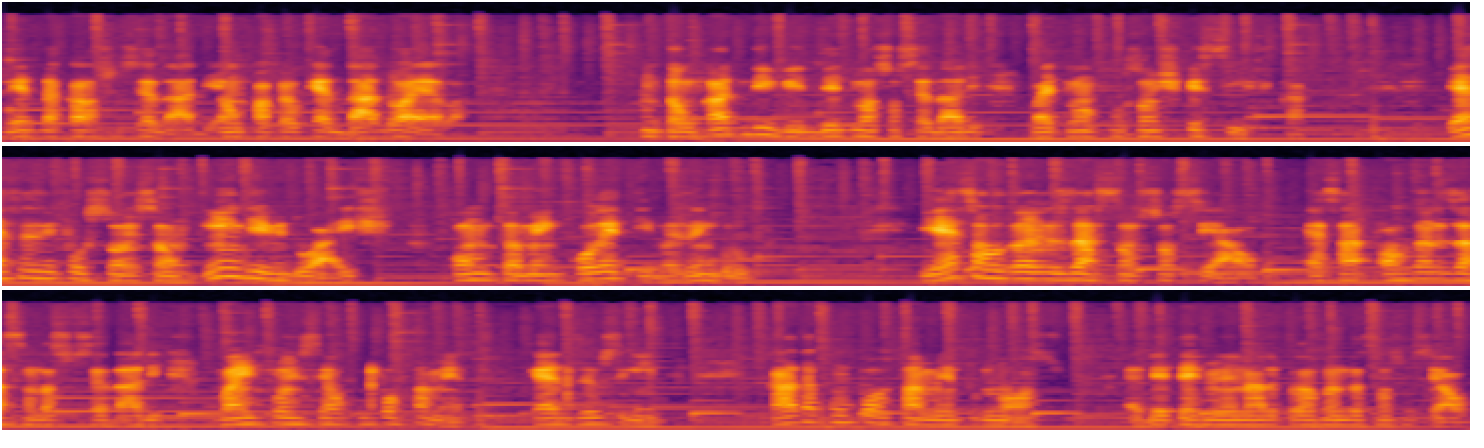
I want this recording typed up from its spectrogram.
dentro daquela sociedade. É um papel que é dado a ela. Então, cada indivíduo dentro de uma sociedade vai ter uma função específica. E essas funções são individuais, como também coletivas, em grupo. E essa organização social, essa organização da sociedade vai influenciar o comportamento. Quer dizer o seguinte: cada comportamento nosso é determinado pela organização social.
